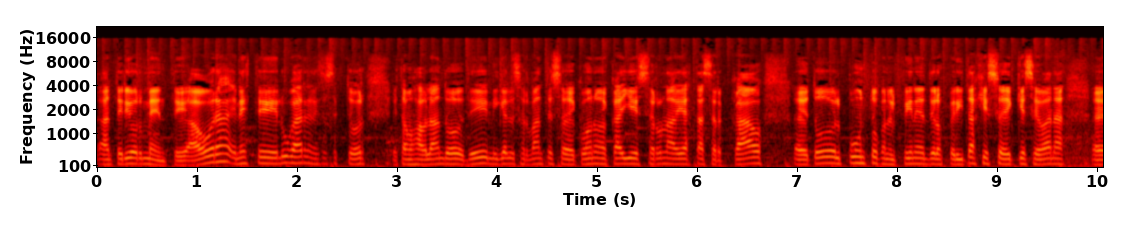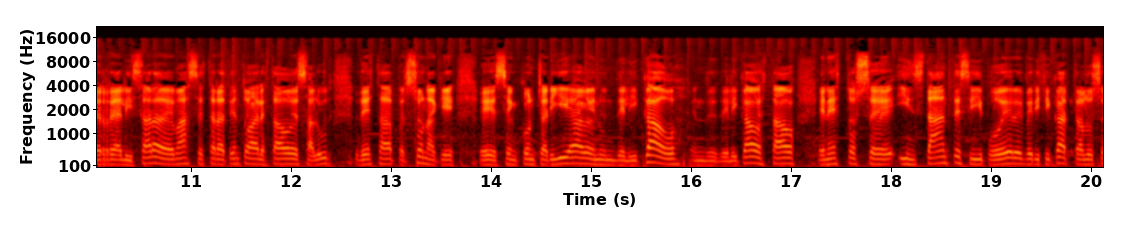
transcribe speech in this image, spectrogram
anteriormente. Ahora, en este lugar, en este sector, estamos hablando de Miguel de Cervantes con calle Cerrona, ya está cercado eh, todo el punto con el fin de los peritajes eh, que se van a eh, realizar. Además, estar atentos al estado de salud de esta persona que se encontraría en un delicado, delicado estado en estos instantes y poder verificar tras los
